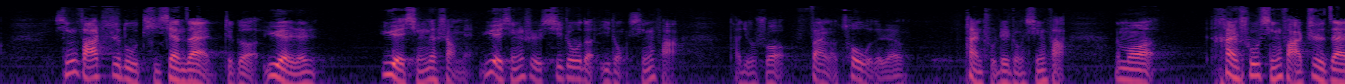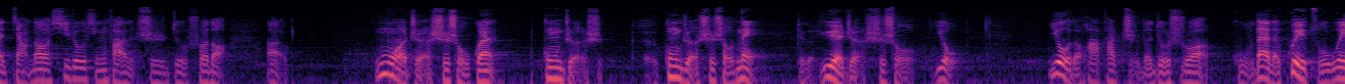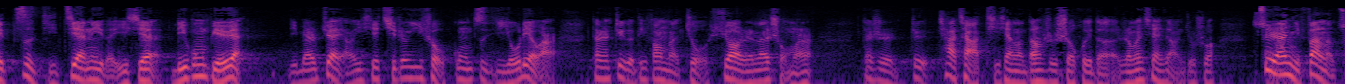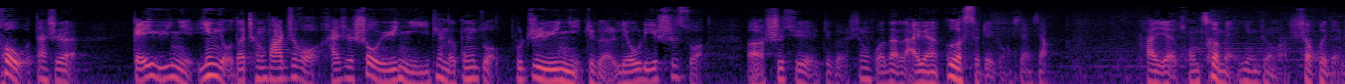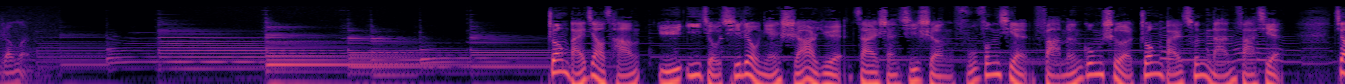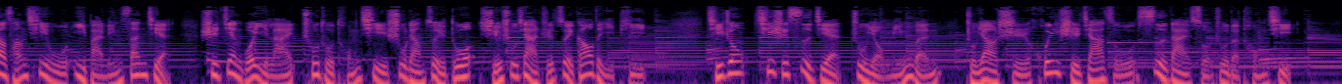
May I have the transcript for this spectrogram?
刑罚制度体现在这个越人越刑的上面，越刑是西周的一种刑罚，他就说犯了错误的人判处这种刑罚。那么《汉书刑法志》在讲到西周刑法时就说到啊。墨者是守官，公者是，呃，公者是守内，这个乐者是守右。右的话，它指的就是说，古代的贵族为自己建立的一些离宫别院，里边圈养一些奇珍异兽，供自己游猎玩。但是这个地方呢，就需要人来守门。但是这恰恰体现了当时社会的人文现象，就是说，虽然你犯了错误，但是。给予你应有的惩罚之后，还是授予你一定的工作，不至于你这个流离失所，呃，失去这个生活的来源，饿死这种现象，它也从侧面印证了社会的人文。庄白窖藏于一九七六年十二月在陕西省扶风县法门公社庄白村南发现，窖藏器物一百零三件，是建国以来出土铜器数量最多、学术价值最高的一批。其中七十四件铸有铭文，主要是徽氏家族四代所铸的铜器。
